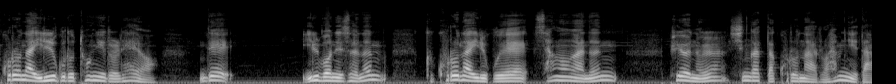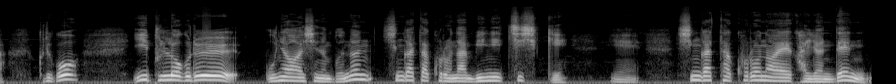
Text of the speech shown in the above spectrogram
코로나 19로 통일을 해요. 근데 일본에서는 그 코로나 19에 상응하는 표현을 신가타 코로나로 합니다. 그리고 이 블로그를 운영하시는 분은 신가타 코로나 미니 치식기 예, 신가타 코로나에 관련된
